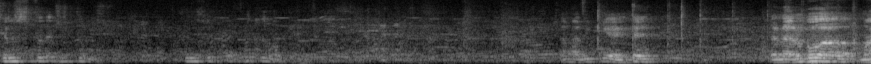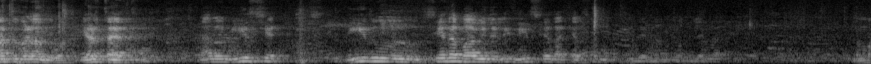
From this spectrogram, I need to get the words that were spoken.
ಚಲಿಸ್ತದೆ ಸುತ್ತಲೂ ನಾನು ಅದಕ್ಕೆ ನನ್ನ ಅನುಭವ ಮಾತುಗಳನ್ನು ಹೇಳ್ತಾ ಇರ್ತೀನಿ. ನಾನು ನೀರು ಸೇ ನೀರು ಸೇದ ಬಾವಿನಲ್ಲಿ ನೀರು ಸೇದ ಕೆಲಸ ಮಾಡ್ತಿದ್ದೆ ನಾನು ಮೊದಲೆಲ್ಲ. ನಮ್ಮ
